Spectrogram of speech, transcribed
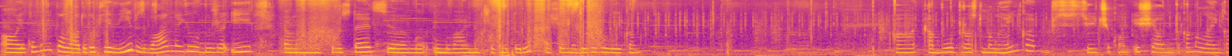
А, яку мені палату? Тут є віп з ванною дуже і ем, простець ем, умивальник, щоб мити рук, а ще вона дуже велика. А, або просто маленька з стільчиком. І ще одна така маленька.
